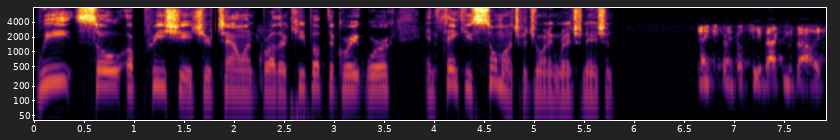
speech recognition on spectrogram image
We so appreciate your talent, brother. Keep up the great work, and thank you so much for joining Wrench Nation. Thanks, Frank. I'll see you back in the valley.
